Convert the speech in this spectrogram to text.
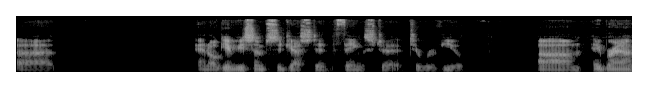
uh, and I'll give you some suggested things to to review. Um, hey, Brenna.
